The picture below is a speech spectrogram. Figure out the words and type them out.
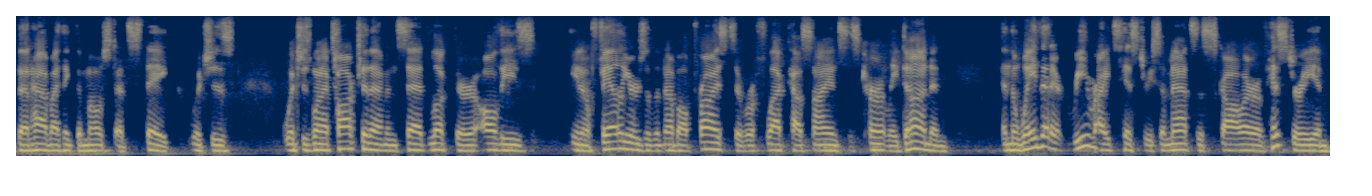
that have, I think, the most at stake, which is which is when I talked to them and said, look, there are all these you know failures of the Nobel Prize to reflect how science is currently done, and and the way that it rewrites history. So Matt's a scholar of history and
